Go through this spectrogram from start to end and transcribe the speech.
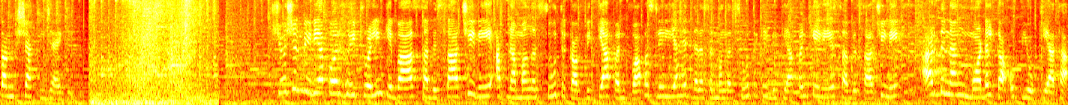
समीक्षा की जाएगी। सोशल मीडिया पर हुई ट्रोलिंग के बाद सब सब्यसाची ने अपना मंगलसूत्र का विज्ञापन वापस ले लिया है। दरअसल मंगलसूत्र के विज्ञापन के लिए सब्यसाची ने अर्धनंग मॉडल का उपयोग किया था।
